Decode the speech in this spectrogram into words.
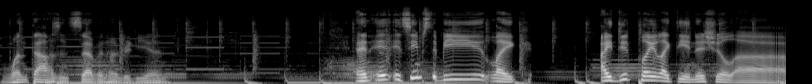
1,700 yen. And it, it seems to be like I did play like the initial uh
